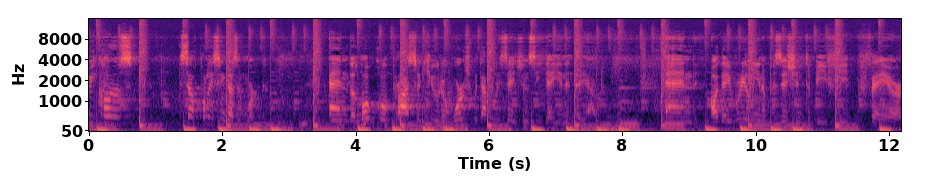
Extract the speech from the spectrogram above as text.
Because self policing doesn't work and the local prosecutor works with that police agency day in and day out. And are they really in a position to be fair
